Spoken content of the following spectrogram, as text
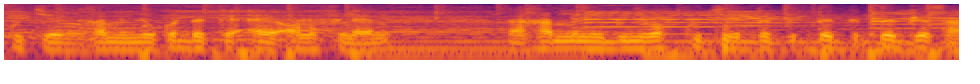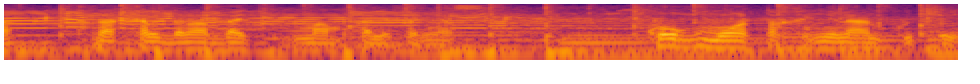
ku cëy nga xam ne ñu ko dëkk ay olof leen nga xam ne bu ñu wax ku cëy dëgg dëgg dëgg sax sa xel dana daj maam Khalifa Niass kooku moo tax ñu naan ku cëy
